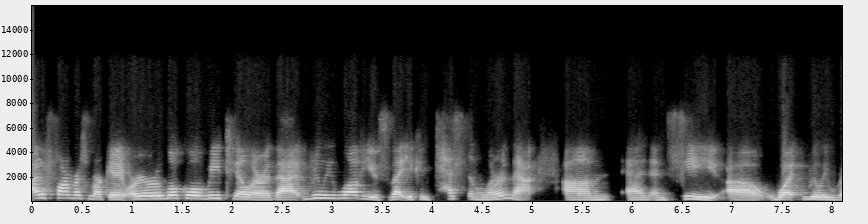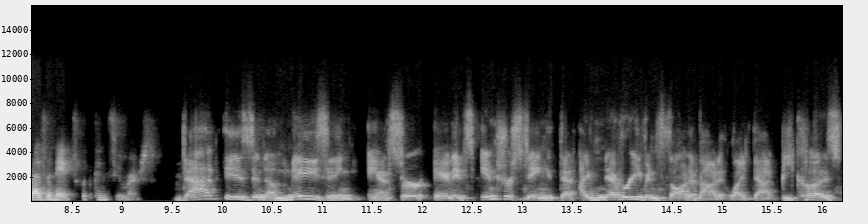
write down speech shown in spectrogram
at a farmer's market or your local retailer that really love you so that you can test and learn that um, and, and see uh, what really resonates with consumers. That is an amazing answer. And it's interesting that I've never even thought about it like that because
